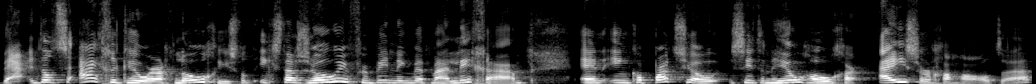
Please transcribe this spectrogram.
Ja, en dat is eigenlijk heel erg logisch. Want ik sta zo in verbinding met mijn lichaam. En in carpaccio zit een heel hoger ijzergehalte.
